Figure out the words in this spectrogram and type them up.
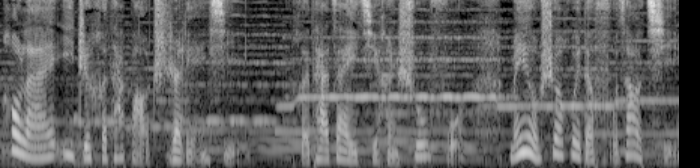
后来一直和他保持着联系，和他在一起很舒服，没有社会的浮躁气。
